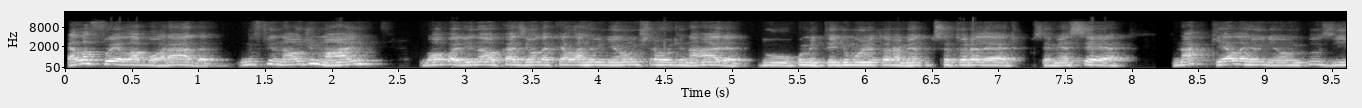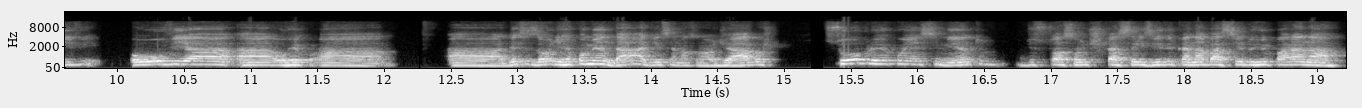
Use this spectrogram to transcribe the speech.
Ela foi elaborada no final de maio, logo ali na ocasião daquela reunião extraordinária do Comitê de Monitoramento do Setor Elétrico, CMSE. Naquela reunião, inclusive, houve a, a, a, a decisão de recomendar à Agência Nacional de Águas sobre o reconhecimento de situação de escassez hídrica na bacia do Rio Paraná.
